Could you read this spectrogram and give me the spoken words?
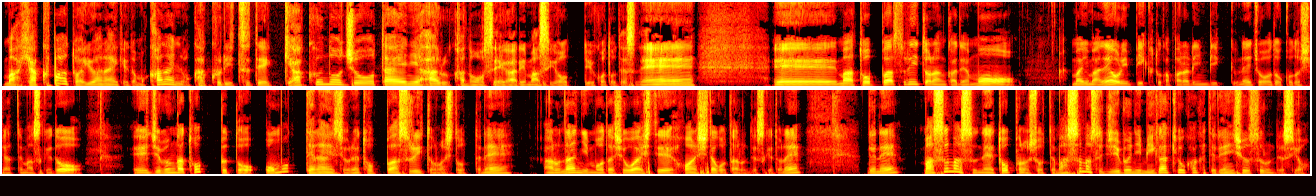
まあ100%とは言わないけども、かなりの確率で逆の状態にある可能性がありますよっていうことですね。えー、まあトップアスリートなんかでも、まあ今ね、オリンピックとかパラリンピックね、ちょうど今年やってますけど、えー、自分がトップと思ってないですよね、トップアスリートの人ってね。あの、何人も私お会いしてお話したことあるんですけどね。でね、ますますね、トップの人ってますます自分に磨きをかけて練習するんですよ。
